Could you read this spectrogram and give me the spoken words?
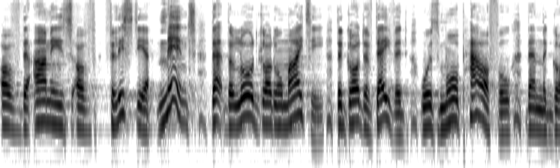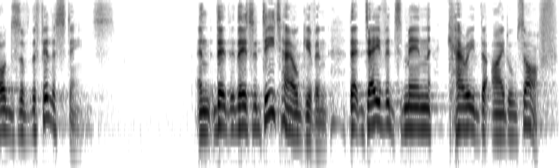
of the armies of Philistia meant that the Lord God Almighty, the God of David, was more powerful than the gods of the Philistines. And there, there's a detail given that David's men carried the idols off.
